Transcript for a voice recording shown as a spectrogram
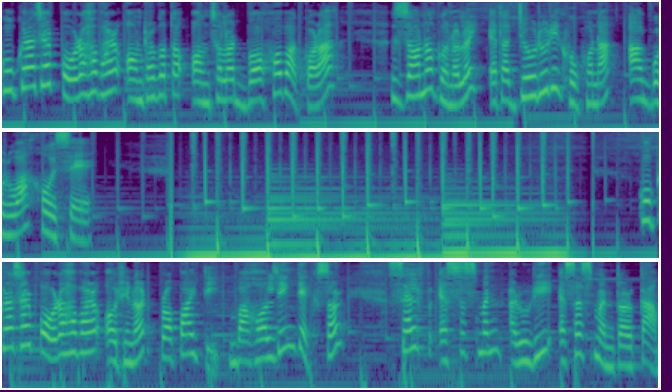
কোকৰাঝাৰ পৌৰসভাৰ অন্তৰ্গত অঞ্চলত বসবাস কৰা জনগণলৈ এটা জৰুৰী ঘোষণা আগবঢ়োৱা হৈছে। কোকৰাঝাৰ পৌৰসভাৰ অধীনত প্ৰপাৰ্টি বা হল্ডিং টেক্সৰ ছেল্ফ এছেছমেণ্ট আৰু ৰি এছেছমেণ্টৰ কাম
